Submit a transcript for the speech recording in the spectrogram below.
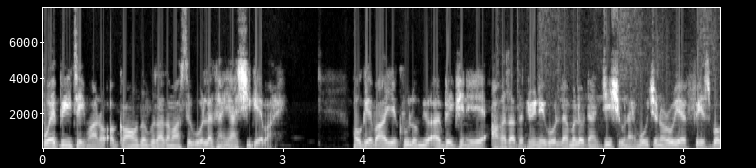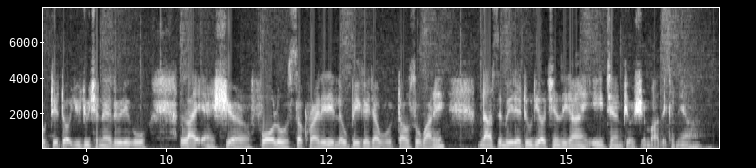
ပွဲပြီးချိန်မှာတော့အကောင်းဆုံးကစားသမားစုကိုလက်ခံရရှိခဲ့ပါတယ်။ဟုတ်ကဲ့ပါယခုလိုမျိုး update ဖြစ်နေတဲ့အားကစားသတင်းတွေကိုလက်မလွတ်တမ်းကြည့်ရှုနိုင်မှုကျွန်တော်တို့ရဲ့ Facebook, TikTok, YouTube channel လေးတွေကို like and share, follow, subscribe လေးတွေလုပ်ပေးခဲ့ကြဖို့တောင်းဆိုပါတယ်။နောက်စင်ပေးတဲ့ဒုတိယချင်းစီတိုင်းအေးချမ်းပျော်ရွှင်ပါစေခင်ဗျာ။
